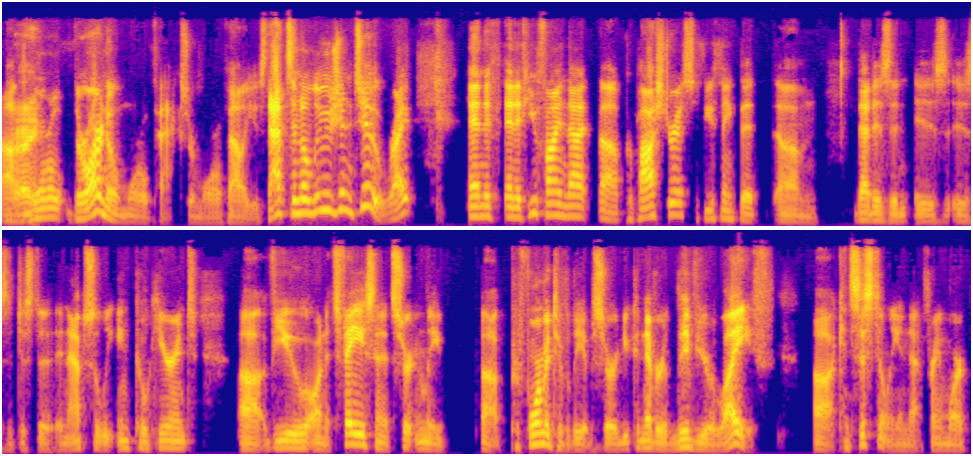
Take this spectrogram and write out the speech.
uh, right. moral there are no moral facts or moral values. That's an illusion too right? And if and if you find that uh, preposterous if you think that um, that is an is is just a, an absolutely incoherent uh, view on its face and it's certainly uh, performatively absurd, you can never live your life uh, consistently in that framework,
